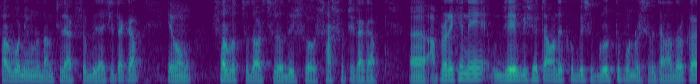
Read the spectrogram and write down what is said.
সর্বনিম্ন দাম ছিল একশো বিরাশি টাকা এবং সর্বোচ্চ দর ছিল দুইশো সাতষট্টি টাকা। আপনার এখানে যে বিষয়টা আমাদের খুব বেশি গুরুত্বপূর্ণ সেটা জানা দরকার।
